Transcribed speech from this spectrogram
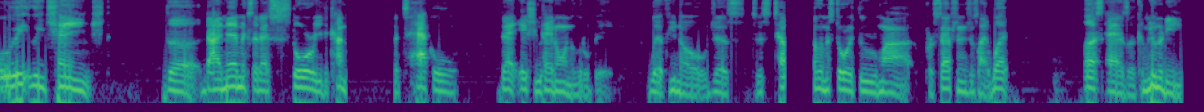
completely changed the dynamics of that story to kind of tackle that issue head on a little bit with you know just just telling the story through my perception just like what us as a community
